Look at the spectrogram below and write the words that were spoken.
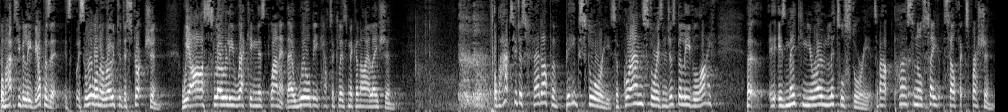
Or perhaps you believe the opposite. It's, it's all on a road to destruction. We are slowly wrecking this planet. There will be cataclysmic annihilation. Or perhaps you're just fed up of big stories, of grand stories, and just believe life uh, is making your own little story. It's about personal self-expression,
